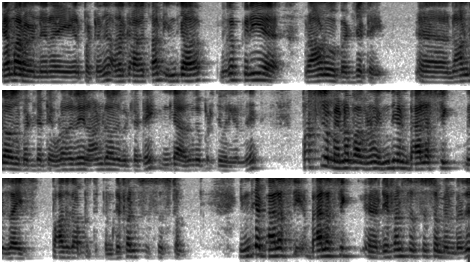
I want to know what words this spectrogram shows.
ஏமாற நிலை ஏற்பட்டது. அதற்காகத்தான் இந்தியா மிகப்பெரிய இராணுவ பட்ஜெட்டை நான்காவது பட்ஜெட்டை உலகிலே நான்காவது பட்ஜெட்டை இந்தியா அறிமுகப்படுத்தி வருகிறது. ஃபர்ஸ்ட் நம்ம என்ன பார்க்கணும்? இந்தியன் பேலஸ்டிக் மிசைல்ஸ் பாதுகாப்பு திட்டம் டிஃபென்ஸ் சிஸ்டம் இந்திய பேலஸ்டிக் பேலஸ்டிக் டிஃபென்ஸ் சிஸ்டம் என்பது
